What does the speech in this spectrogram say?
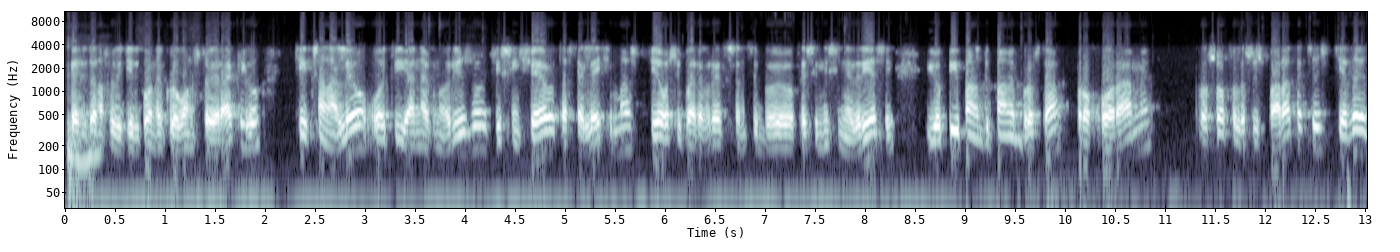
περί των αυτοδιοικητικών εκλογών στο Ηράκλειο και ξαναλέω ότι αναγνωρίζω και συγχαίρω τα στελέχη μας και όσοι παρευρέθησαν στην χθεσινή συνεδρίαση, οι οποίοι είπαν ότι πάμε μπροστά, προχωράμε προς όφελος της παράταξης και δεν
